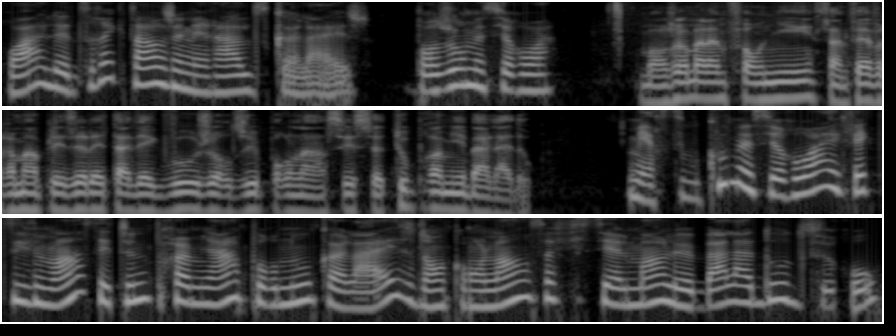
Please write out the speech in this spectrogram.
Roy, le directeur général du collège. Bonjour, M. Roy. Bonjour, Mme Fournier. Ça me fait vraiment plaisir d'être avec vous aujourd'hui pour lancer ce tout premier balado. Merci beaucoup, M. Roy. Effectivement, c'est une première pour nous au collège. Donc, on lance officiellement le balado du RO.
